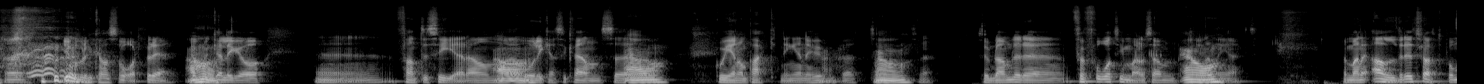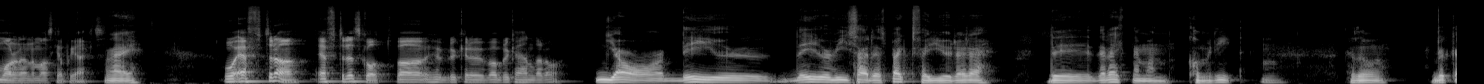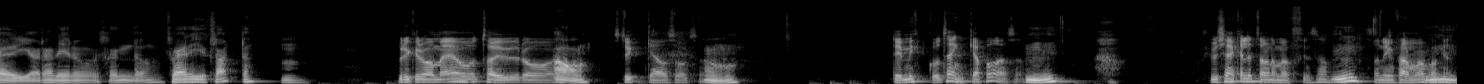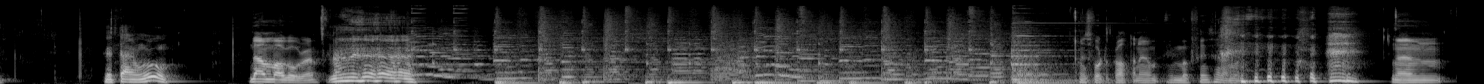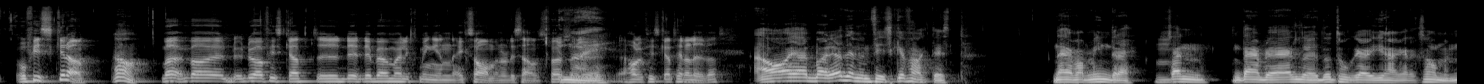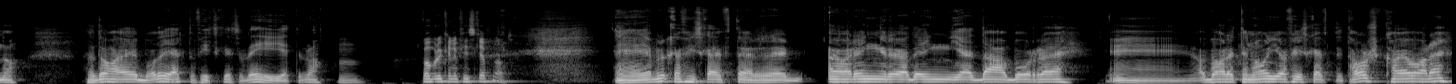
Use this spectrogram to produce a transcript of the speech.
Jag brukar ha svårt för det. Jag Aha. brukar ligga och eh, fantisera om Ja. olika sekvenser. Ja. Gå igenom packningen i huvudet. Ja. Så ibland blir det för få timmar sömn innan en jakt. Men man är aldrig trött på morgonen när man ska på jakt. Nej. Och efter då? Efter ett skott, vad, hur brukar du, vad brukar hända då? Ja, det är ju, det är ju att visa respekt för djuret det direkt när man kommer dit. Så då brukar jag göra det då. Och sen då, så är det ju klart då. Brukar du vara med och ta ur och Ja. stycka och så också? Ja. Det är mycket att tänka på alltså. Mm. Ska vi käka lite av den här muffinsen? Som din farmor har bakat? Visst är de god? Den var god du. Det är svårt att prata när i muffins hela um, och fiske då? Ja. Va, va, du du har fiskat, eh, det, det behöver man liksom ingen examen och licens för. Nej. Du, har du fiskat hela livet? Ja, jag började med fiske faktiskt. När jag var mindre. Sen när jag blev äldre, då tog jag jägarexamen då. Så då har jag både jakt och fiske, så det är ju jättebra. Vad brukar ni fiska för något? Eh, jag brukar fiska efter eh, öring, röding, gädda, abborre. Eh, jag har varit i Norge och fiskat efter torsk har jag varit.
